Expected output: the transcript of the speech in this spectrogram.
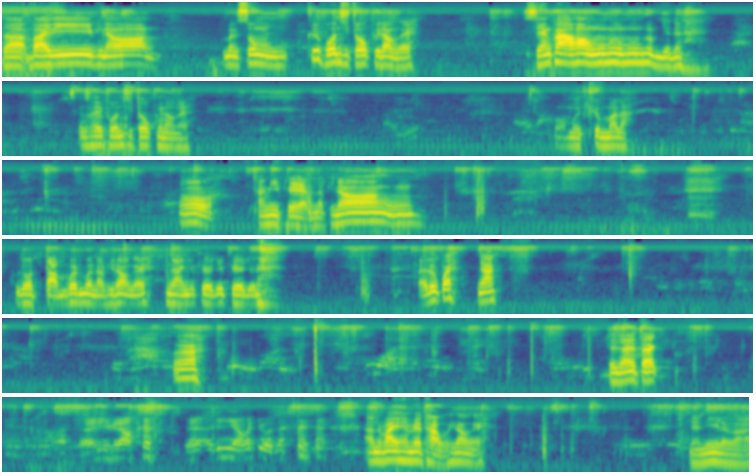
สบายดีพี่น้องเมืองส่งคือฝนสิตกพี่น้องเลยเสียงฟ้าห้องมึมมึมมึมอยู่เนี่ยสงสัยฝนสิตกพี่น้องเลยโอ้มืดขึ้นมาละโอ้ทางนี้แปดล้วพี่น้องรถต่ำเพิ่นเหมือนนะพี่น้องเลยยางยึกเพียวยึกเพียวอยู่นี่ไปลูกไปยาง เออเห็นยังไงแตกเฮ้ยพี่น้องเดี๋ยวเอาที่เหนียวมาจุดอันไว้ให้แม่เถ่าพี่น้องเลยเดี๋ยวนี้แหละวะ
